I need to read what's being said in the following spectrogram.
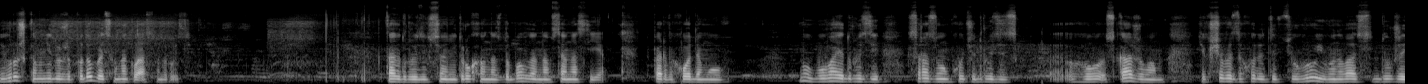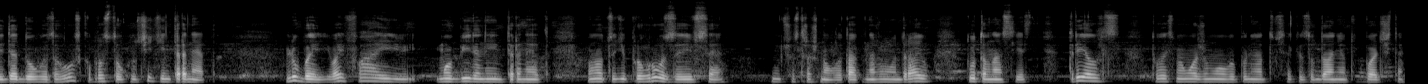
Ігрушка мені дуже подобається, вона класна, друзі. Так, друзі, все, нітруха у нас додана, все в нас є. Тепер виходимо в. Ну, буває, друзі, сразу вам хочу, друзі, скажу вам, якщо ви заходите в цю гру і вона у вас дуже йде довга загрузка, просто включіть інтернет. Любий, Wi-Fi, мобільний інтернет. Воно тоді прогрузить і все. Нічого страшного. Так, нажмемо драйв. Тут у нас є Trails, тобто ми можемо виконувати всякі завдання. Тут бачите,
